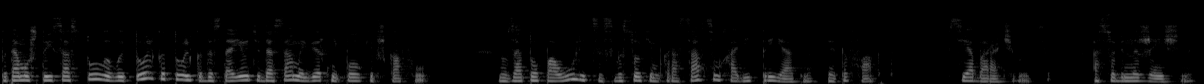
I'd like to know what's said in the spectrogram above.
потому что и со стула вы только-только достаете до самой верхней полки в шкафу. Но зато по улице с высоким красавцем ходить приятно, это факт. Все оборачиваются. Особенно женщины.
